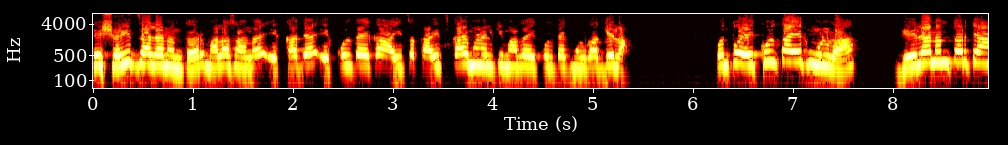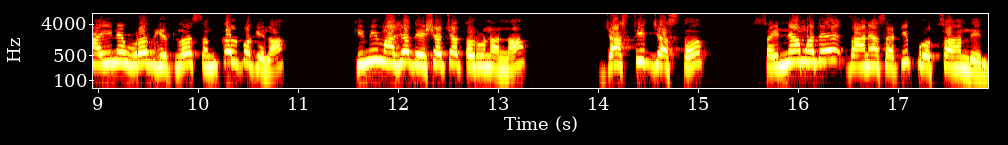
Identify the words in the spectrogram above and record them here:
ते शहीद झाल्यानंतर मला सांगा एखाद्या एकुलता एका आईचं काळीच काय म्हणेल की माझा एकुलता एक मुलगा गेला? पण तो एकुलता एक मुलगा गेल्यानंतर त्या आईने व्रत घेतलं संकल्प केला की मी माझ्या देशाच्या तरुणांना जास्तीत जास्त सैन्यामध्ये जाण्यासाठी प्रोत्साहन देईन.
